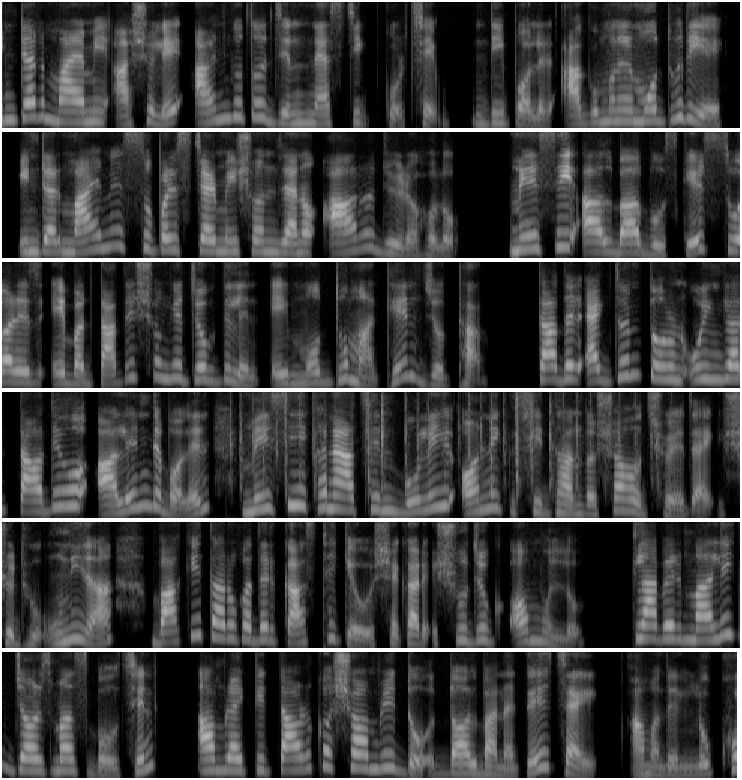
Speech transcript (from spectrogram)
ইন্টার মায়ামি আসলে আইনগত জিমন্যাস্টিক করছে। ডিপলের আগমনের মধ্য দিয়ে ইন্টার মায়ামির সুপারস্টার মিশন যেন আরও দৃঢ় হলো। মেসি, আলবা, বুস্কেট, সুয়ারেজ এবার তাদের সঙ্গে যোগ দিলেন এই মধ্য মাঠের যোদ্ধা। তাদের একজন তরুণ উইঙ্গার তাদেও আলেন্ডে বলেন, মেসি এখানে আছেন বলেই অনেক সিদ্ধান্ত সহজ হয়ে যায়। শুধু উনি না বাকি তারকাদের কাছ থেকেও শেখার সুযোগ অমূল্য। ক্লাবের মালিক জর্জমাস বলছেন আমরা একটি তারকা সমৃদ্ধ দল বানাতে চাই। আমাদের লক্ষ্য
